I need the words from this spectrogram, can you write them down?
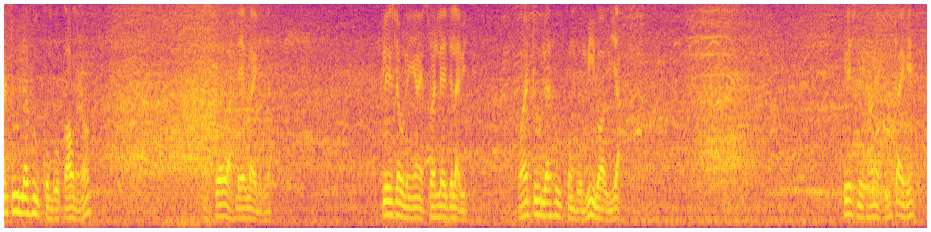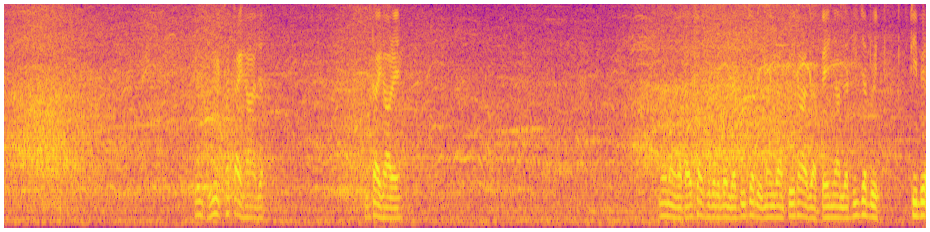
1 2 left hook combo ကောင်းတယ်နော်ဆွဲပါလှဲပလိုက်တယ်ဗျ place လောက်လည်းရရင်ဆွဲလှဲပြလိုက်ပြီ1 2 left hook combo မိသွားပြီရ place နေထားနဲ့ဒူးတိုက်တယ်ဒီဒူးထပ်တိုက်ထားတယ်ဗျဒူးတိုက်ထားတယ်နော်မှာတော့ရှောက်ဆိုတဲ့လက်သီးချက်တွေနိုင်ငံပေးထားကြဘဲညာလက်သီးချက်တွေ Steven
